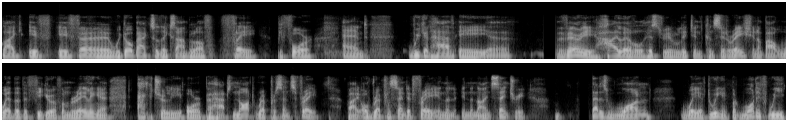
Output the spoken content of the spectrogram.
Like if if uh, we go back to the example of Frey before, and we can have a uh, very high level history religion consideration about whether the figure of Umrelinge actually or perhaps not represents Frey, right, or represented Frey in the in the ninth century. That is one way of doing it. But what if we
